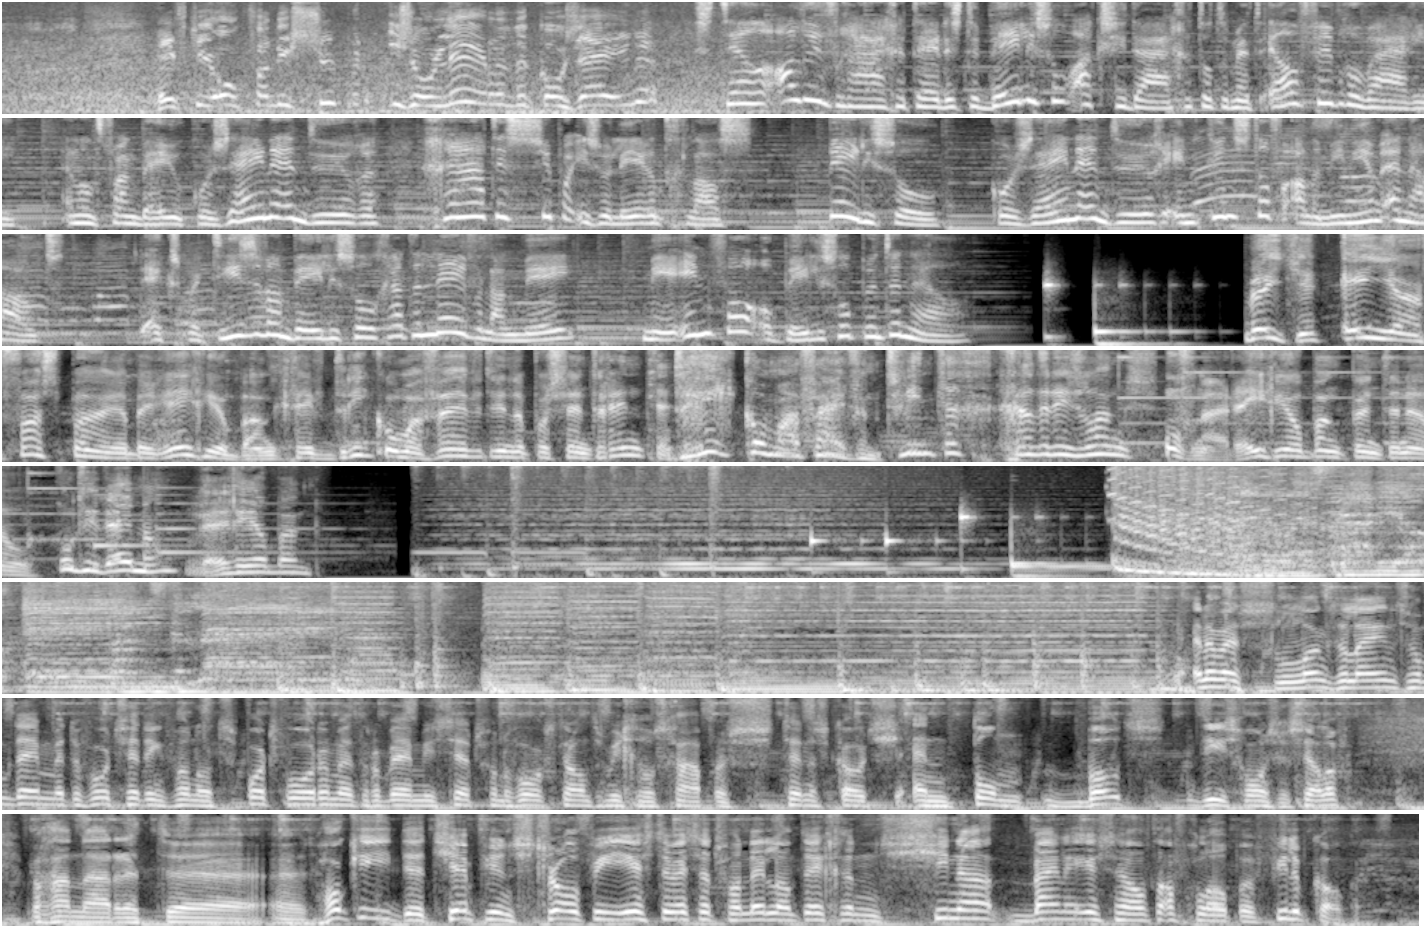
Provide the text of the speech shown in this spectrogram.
Heeft u ook van die super isolerende kozijnen? Stel al uw vragen tijdens de Belisol actiedagen tot en met 11 februari. En ontvang bij uw kozijnen en deuren gratis super isolerend glas. Belisol. Kozijnen en deuren in kunststof, aluminium en hout. De expertise van Belisol gaat een leven lang mee. Meer info op belisol.nl. Weet je, één jaar vastparen bij Regiobank geeft 3,25% rente. 3,25? Ga er eens langs. Of naar regiobank.nl. Goed idee, man. Regiobank. NOS langs de lijn, zometeen met de voortzetting van het sportforum... met Robert Misset van de Volkskrant, Michiel Schapers, tenniscoach... en Ton Boots, die is gewoon zichzelf. We gaan naar het, het hockey, de Champions Trophy. Eerste wedstrijd van Nederland tegen China. Bijna eerste helft afgelopen. Philip Koken.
